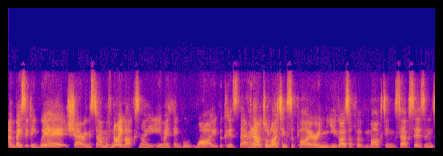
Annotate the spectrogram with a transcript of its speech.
And basically, we're sharing a stand with Nightlux. Now, you may think, well, why? Because they're an outdoor lighting supplier and you guys offer marketing services and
